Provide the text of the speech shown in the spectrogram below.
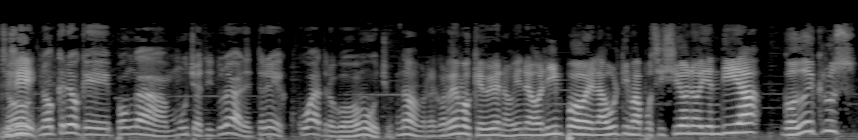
Sí, no, sí. no creo que ponga muchos titulares, tres, cuatro como mucho. No, recordemos que bueno, viene Olimpo en la última posición hoy en día, Godoy Cruz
